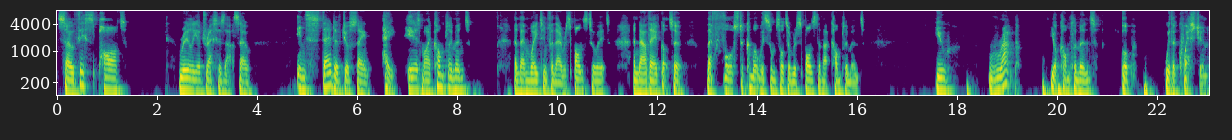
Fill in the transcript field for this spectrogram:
So, this part really addresses that. So, instead of just saying, hey, here's my compliment, and then waiting for their response to it, and now they've got to they're forced to come up with some sort of response to that compliment. You wrap your compliment up with a question,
